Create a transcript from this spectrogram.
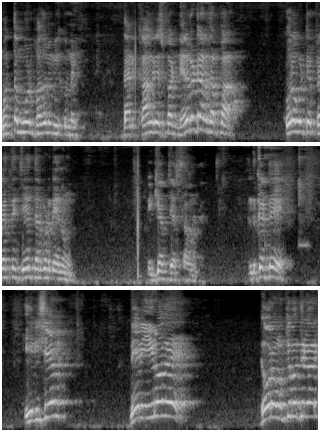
మొత్తం మూడు పదవులు మీకున్నాయి. దాన్ని కాంగ్రెస్ పార్టీ నిలబెట్టాలి తప్ప కూలగొట్టే ప్రయత్నం చేయొద్దని కూడా నేను విజ్ఞప్తి చేస్తా ఉన్నాను. ఎందుకంటే ఈ విషయం నేను ఈరోజే గౌరవ ముఖ్యమంత్రి గారి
